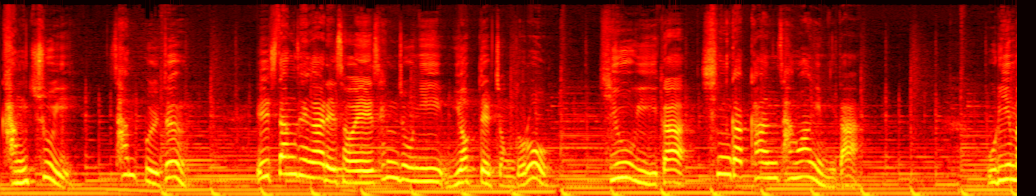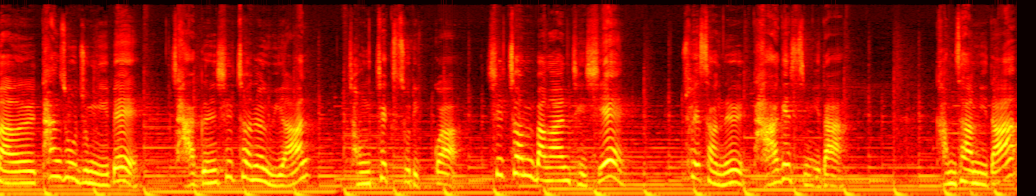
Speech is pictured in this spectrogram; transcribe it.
강추위, 산불 등 일상생활에서의 생존이 위협될 정도로 기후위기가 심각한 상황입니다. 우리 마을 탄소 중립의 작은 실천을 위한 정책 수립과 실천 방안 제시에 최선을 다하겠습니다. 감사합니다.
